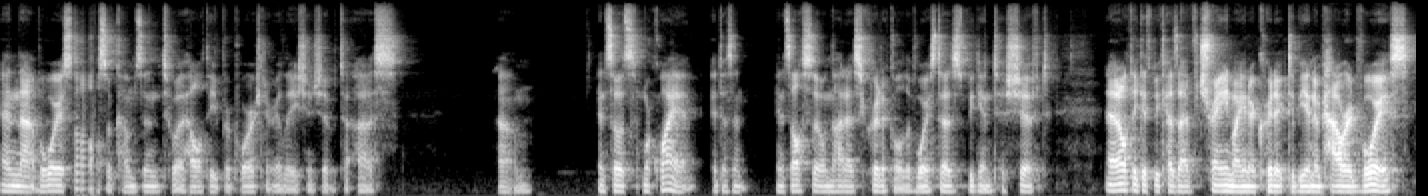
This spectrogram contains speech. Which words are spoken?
And that voice also comes into a healthy, proportionate relationship to us. Um, and so it's more quiet. It doesn't, and it's also not as critical. The voice does begin to shift. And I don't think it's because I've trained my inner critic to be an empowered voice.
